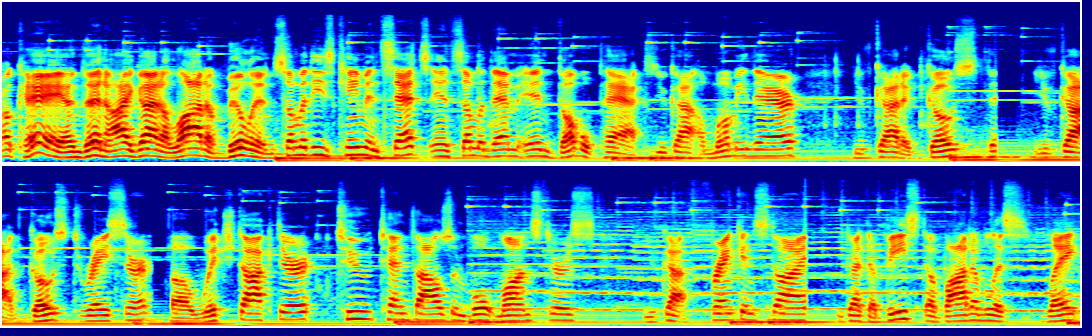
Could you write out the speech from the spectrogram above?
Okay, and then I got a lot of villains. Some of these came in sets and some of them in double packs. You got a mummy there. You've got a ghost. You've got Ghost Racer, a Witch Doctor, two 10,000 volt monsters. You've got Frankenstein. You've got the Beast of Bottomless Lake.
